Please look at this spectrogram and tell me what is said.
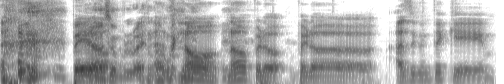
pero es un problema, güey. No, no, pero pero haz de cuenta que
